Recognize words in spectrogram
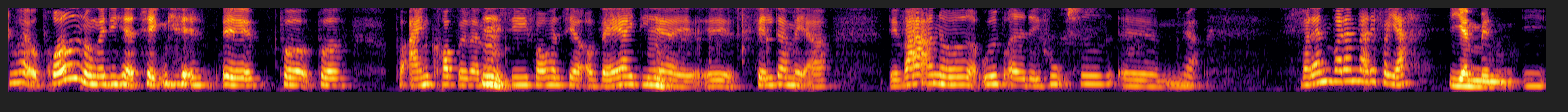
du har jo prøvet nogle af de her ting øh, på, på, på egen krop, eller hvad man mm. kan sige, i forhold til at være i de mm. her øh, felter med at bevare noget og udbrede det i huset. Øh, ja hvordan, hvordan var det for jer? Jamen, i,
